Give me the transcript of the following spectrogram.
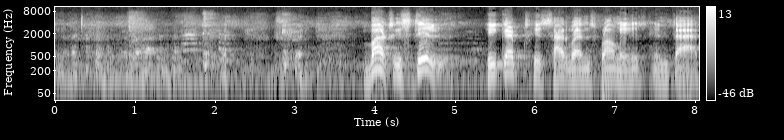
but still, he kept his servant's promise intact.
